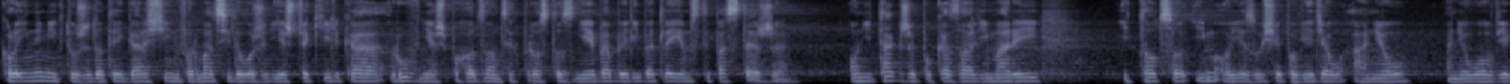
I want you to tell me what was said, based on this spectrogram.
Kolejnymi, którzy do tej garści informacji dołożyli jeszcze kilka, również pochodzących prosto z nieba, byli betlejemscy pasterze. Oni także pokazali Maryi i to, co im o Jezusie powiedział anioł, aniołowie,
